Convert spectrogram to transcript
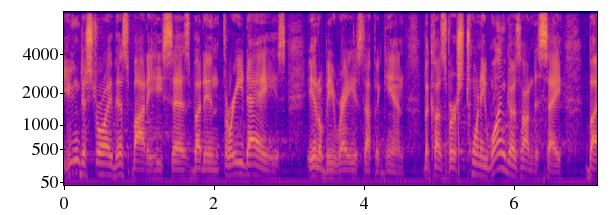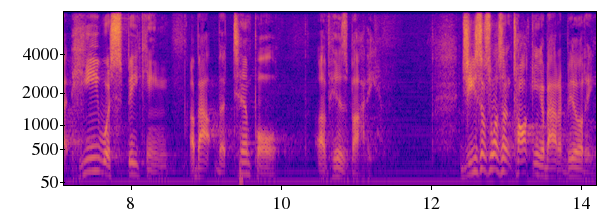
You can destroy this body, he says, but in three days it'll be raised up again. Because verse 21 goes on to say, but he was speaking about the temple of his body. Jesus wasn't talking about a building,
